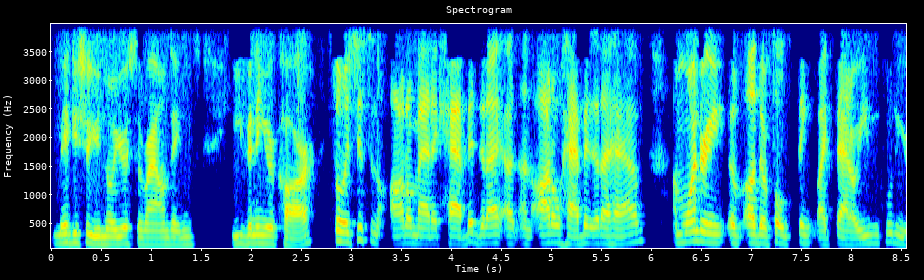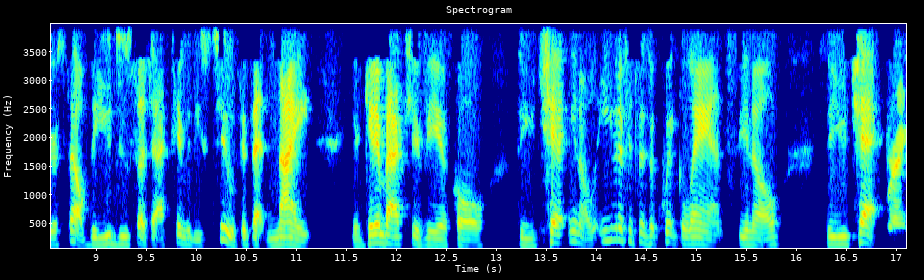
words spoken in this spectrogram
making sure you know your surroundings, even in your car. So it's just an automatic habit that I, an auto habit that I have. I'm wondering if other folks think like that, or even including yourself. Do you do such activities too? If it's at night, you're getting back to your vehicle. Do you check? You know, even if it's just a quick glance, you know, do you check? Right.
